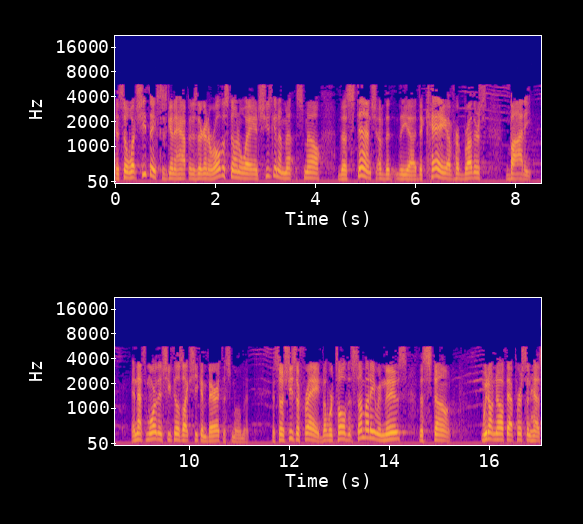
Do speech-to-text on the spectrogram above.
And so, what she thinks is going to happen is they're going to roll the stone away, and she's going to me- smell the stench of the, the uh, decay of her brother's body. And that's more than she feels like she can bear at this moment. And so she's afraid. But we're told that somebody removes the stone. We don't know if that person has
